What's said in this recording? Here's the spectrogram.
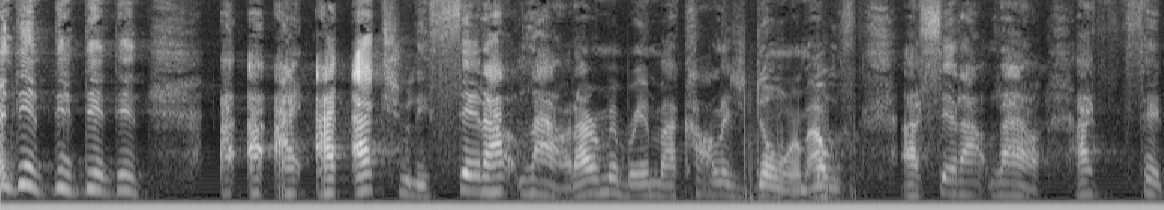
And then, then, then, then I, I, I actually said out loud. I remember in my college dorm, I was, I said out loud, I said,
